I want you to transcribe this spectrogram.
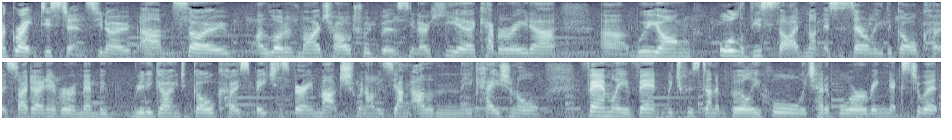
a great distance, you know. Um, so a lot of my childhood was, you know, here, Cabarita, uh, Wooyung, all of this side, not necessarily the Gold Coast. I don't ever remember really going to Gold Coast beaches very much when I was young, other than the occasional family event, which was done at Burleigh Hall, which had a Bora ring next to it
